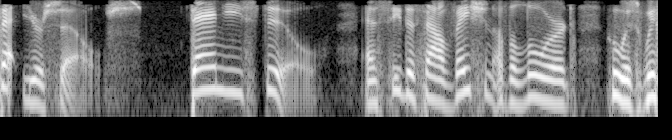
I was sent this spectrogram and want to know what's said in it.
Set yourselves. Stand ye still and see the salvation of the Lord who is with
